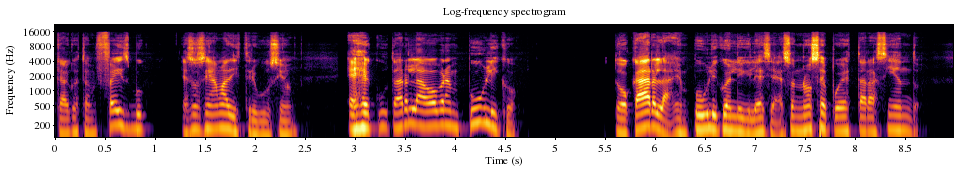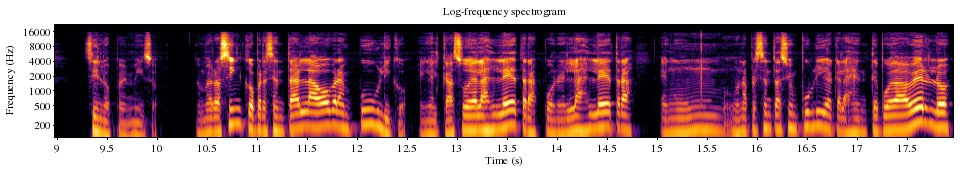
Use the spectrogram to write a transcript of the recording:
que algo está en Facebook. Eso se llama distribución. Ejecutar la obra en público. Tocarla en público en la iglesia. Eso no se puede estar haciendo sin los permisos. Número 5, presentar la obra en público. En el caso de las letras, poner las letras en una presentación pública que la gente pueda verlo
